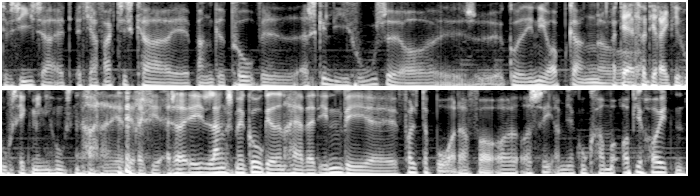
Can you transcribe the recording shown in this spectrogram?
det vil sige, at, at jeg faktisk har øh, banket på ved forskellige huse og øh, gået ind i opgangen. Og, og det er altså de rigtige huse, ikke minihusene? Nej, nej, ja, det er rigtigt. Altså langs med gågaden har jeg været inde ved øh, folk, der bor der, for at, at se, om jeg kunne komme op i højden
